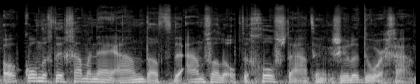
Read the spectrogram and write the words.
Ook kondigde Gamenei aan dat de aanvallen op de golfstaten zullen doorgaan.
